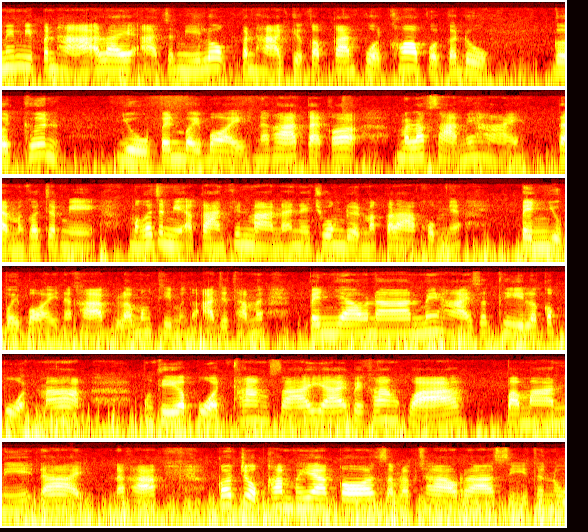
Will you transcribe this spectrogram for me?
ไม่มีปัญหาอะไรอาจจะมีโรคปัญหาเกี่ยวกับการปวดข้อปวดกระดูกเกิดขึ้นอยู่เป็นบ่อยๆนะคะ แต่ก็มารักษาไม่หาย แต่มันก็จะมีมันก็จะมีอาการขึ้นมานะในช่วงเดือนมกราคมเนี้ยเป็นอยู่บ่อยๆนะคะแล้วบางทีมันก็อาจจะทำให้เป็นยาวนานไม่หายสักทีแล้วก็ปวดมาก บางทีก็ปวดข้างซ้ายย้ายไปข้างขวา ประมาณนี้ได้นะคะ ก็จบคำพยากรณ์สำหรับชาวราศีธนู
